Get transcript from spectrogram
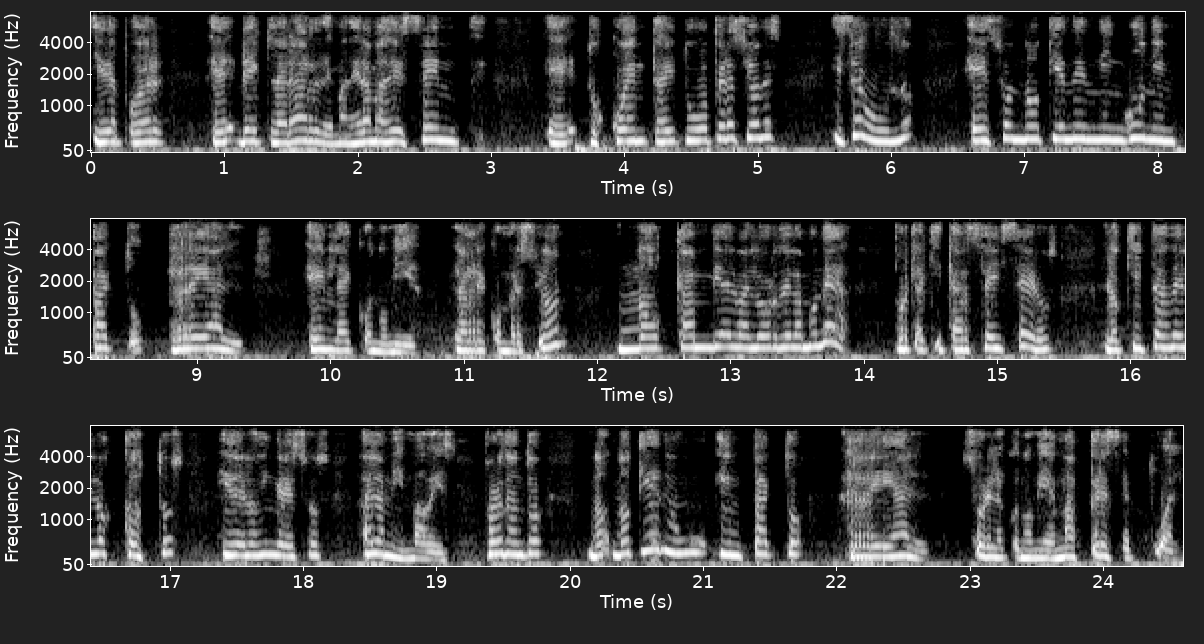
y de poder eh, declarar de manera más decente eh, tus cuentas y tus operaciones. Y segundo, eso no tiene ningún impacto real en la economía. La reconversión no cambia el valor de la moneda, porque al quitar seis ceros, lo quitas de los costos y de los ingresos a la misma vez. Por lo tanto, no, no tiene un impacto real sobre la economía, es más perceptual.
